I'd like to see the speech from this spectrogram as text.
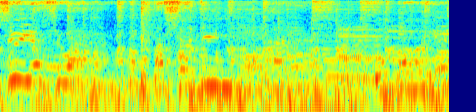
musu Yeshua, ah, asadi nina. Ah, Mungu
